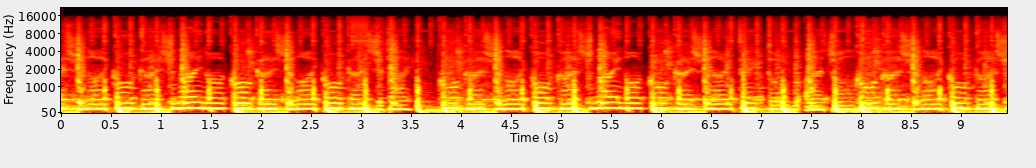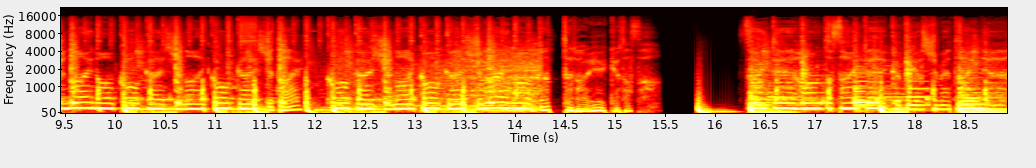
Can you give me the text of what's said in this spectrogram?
悔しない後悔しないの後悔しない後悔したい後悔しない後悔しないの後悔しない適当な愛情後悔しない後悔しないの後悔しない後悔したい後悔しない後悔しないのだったらいいけどさ最低ほんと最低首を絞めたいね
